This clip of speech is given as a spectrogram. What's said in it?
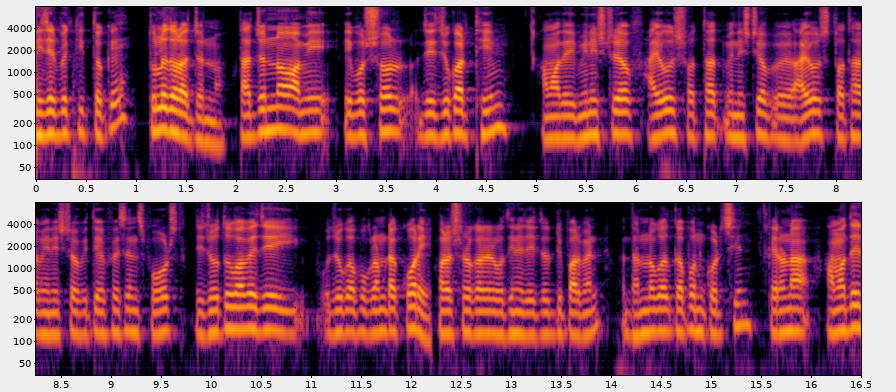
নিজের ব্যক্তিত্বকে তুলে ধরার জন্য। তার জন্য আমি এবছর যে যোগার থিম আমাদের মিনিস্ট্রি অফ আয়ুষ অর্থাৎ মিনিস্ট্রি অফ আয়ুষ তথা মিনিস্ট্রি অফ ইতিওফেস অ্যান্ড স্পোর্টস যে যৌথভাবে যে এই যোগা প্রোগ্রামটা করে ভারত সরকারের অধীনে যে ডিপার্টমেন্ট ধন্যবাদ জ্ঞাপন করছি। কেননা আমাদের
